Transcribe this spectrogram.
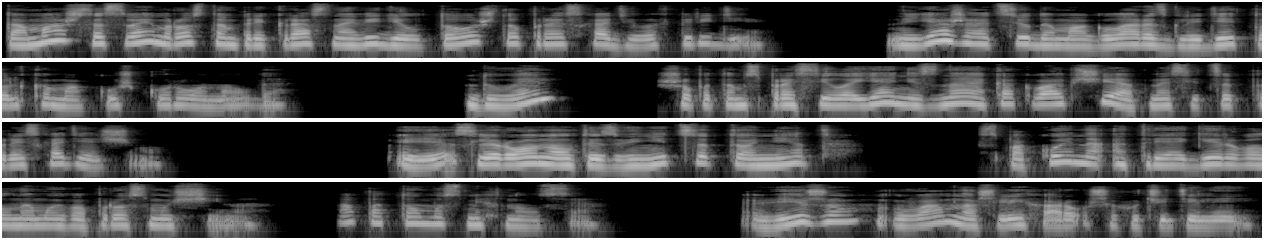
Тамаш со своим ростом прекрасно видел то, что происходило впереди. Я же отсюда могла разглядеть только макушку Роналда. «Дуэль?» шепотом спросила я, не зная, как вообще относиться к происходящему. Если Роналд извинится, то нет. Спокойно отреагировал на мой вопрос мужчина, а потом усмехнулся. Вижу, вам нашли хороших учителей.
